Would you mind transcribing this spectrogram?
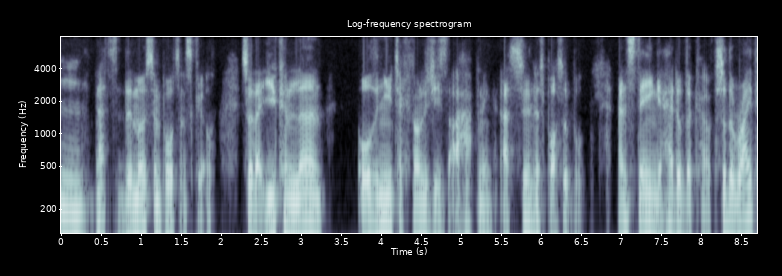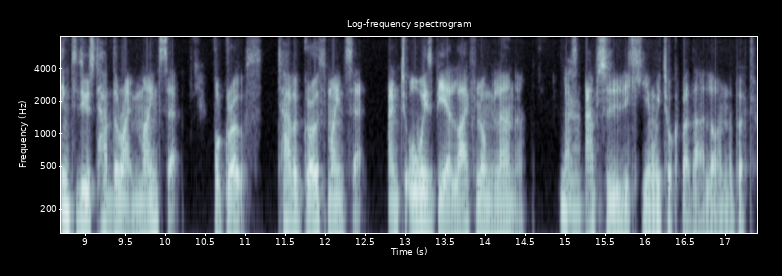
Mm. That's the most important skill so that you can learn all the new technologies that are happening as soon as possible and staying ahead of the curve. So the right thing to do is to have the right mindset for growth, to have a growth mindset and to always be a lifelong learner. That's yeah. absolutely key. And we talk about that a lot in the book.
